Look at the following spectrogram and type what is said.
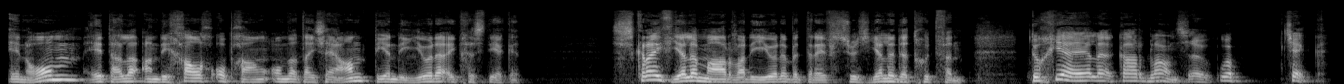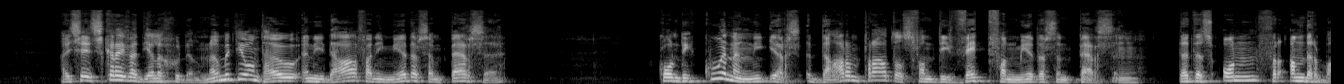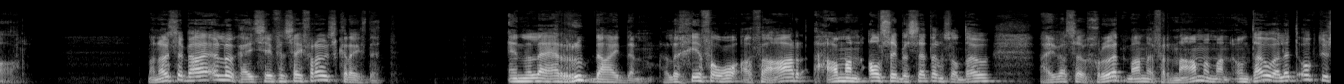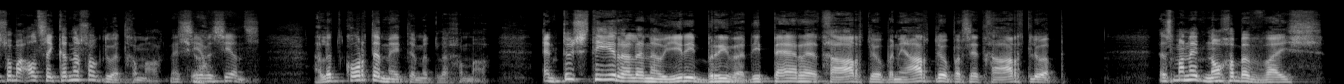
En hom het hulle aan die galg opgehang omdat hy sy hand teen die Jode uitgesteek het. Skryf julle maar wat die Jode betref soos julle dit goed vind. Toe gee hy hulle 'n kaart blans, 'n oop check. Hy sê skryf wat julle goed ding. Nou moet jy onthou in die dae van die Meders en Perse kon die koning nie eers daarom praat ons van die wet van Meders en Perse. Mm. Dit is onveranderbaar. Maar nou sê baie oulik, hy sê vir sy vrou skryf dit en hulle herroep daai ding. Hulle gee vir hom vir haar Haman al sy besittings. Onthou, hy was 'n groot man, 'n vername man. Onthou, hulle het ook toe sommer al sy kinders ook doodgemaak, net sewe ja. seuns. Hulle het korte mette met hulle gemaak. En toe stuur hulle nou hierdie briewe. Die perde het gehardloop en die hardlopers het gehardloop. Is maar net nog 'n bewys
